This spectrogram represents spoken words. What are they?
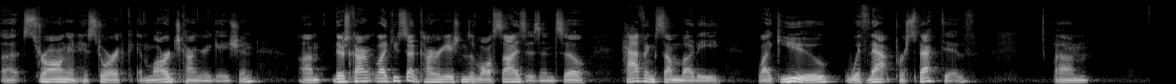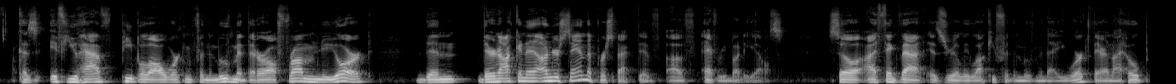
a strong and historic and large congregation. Um, there's, con- like you said, congregations of all sizes. And so having somebody like you with that perspective, because um, if you have people all working for the movement that are all from New York, then they're not going to understand the perspective of everybody else. So I think that is really lucky for the movement that you work there, and I hope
